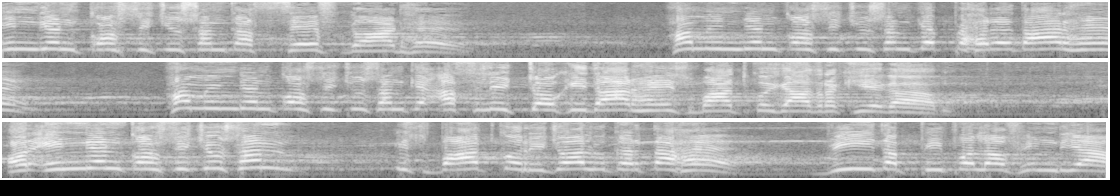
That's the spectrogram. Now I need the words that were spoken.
इंडियन कॉन्स्टिट्यूशन का सेफ़ गार्ड है। हम इंडियन कॉन्स्टिट्यूशन के पहरेदार हैं। हम इंडियन कॉन्स्टिट्यूशन के असली चौकीदार हैं, इस बात को याद रखिएगा और इंडियन कॉन्स्टिट्यूशन इस बात को रिजॉल्व करता है we the people of India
